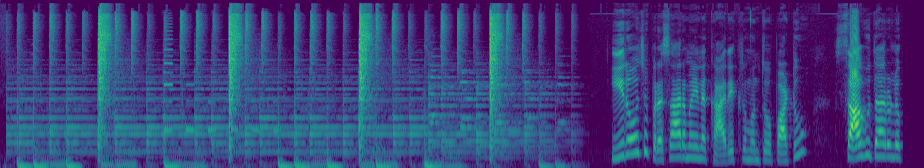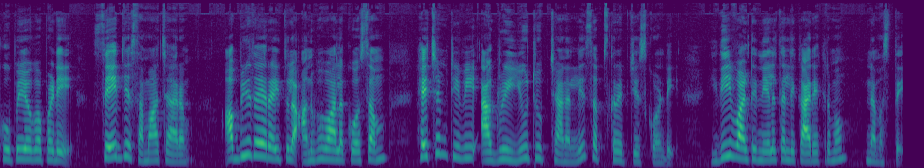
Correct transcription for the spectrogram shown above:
ఈరోజు ప్రసారమైన కార్యక్రమంతో పాటు సాగుదారులకు ఉపయోగపడే సేద్య సమాచారం అభ్యుదయ రైతుల అనుభవాల కోసం హెచ్ఎం టీవీ అగ్రి యూట్యూబ్ ఛానల్ని సబ్స్క్రైబ్ చేసుకోండి. ఇది వాటి నేలతల్లి కార్యక్రమం. నమస్తే.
